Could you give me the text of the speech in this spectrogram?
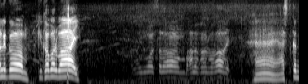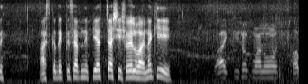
আলাইকুম। কি খবর ভাই? ভালো খবর ভাই? হ্যাঁ আজকে আজকে দেখতেছি আপনি পেঁয়াজ চাষি সোহেল ভাই নাকি? ভাই কৃষক মানুষ সব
